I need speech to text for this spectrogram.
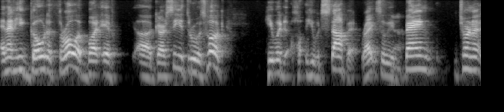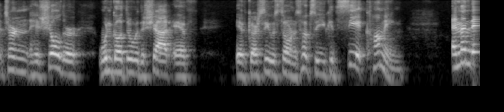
and then he'd go to throw it, but if uh, Garcia threw his hook, he would he would stop it, right? So he'd Yeah. bang, turn it, turn his shoulder, wouldn't go through with the shot if if Garcia was throwing his hook. So you could see it coming, and then the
